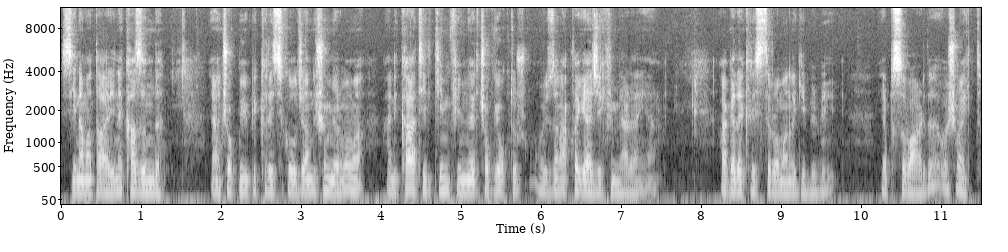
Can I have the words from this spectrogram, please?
Sinema tarihine kazındı. Yani çok büyük bir klasik olacağını düşünmüyorum ama hani Katil Kim filmleri çok yoktur. O yüzden akla gelecek filmlerden yani. Agatha Christie romanı gibi bir yapısı vardı. Hoşuma gitti.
